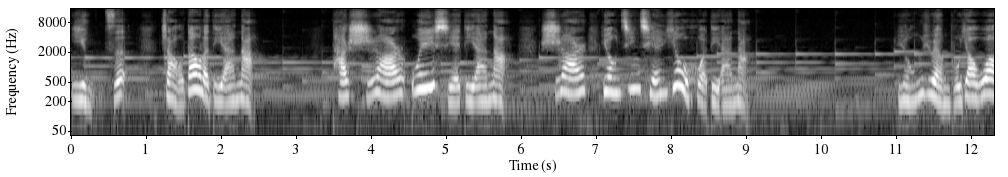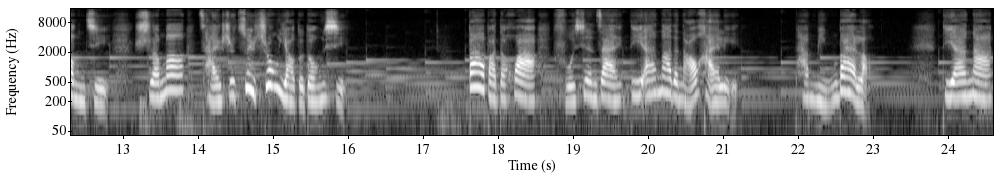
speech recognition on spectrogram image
影子，找到了蒂安娜。他时而威胁蒂安娜，时而用金钱诱惑蒂安娜。永远不要忘记，什么才是最重要的东西。爸爸的话浮现在蒂安娜的脑海里，她明白了。蒂安娜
